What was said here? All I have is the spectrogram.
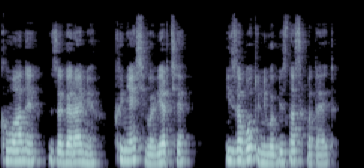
Кланы за горами. Князь в Аверте. И забот у него без нас хватает.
